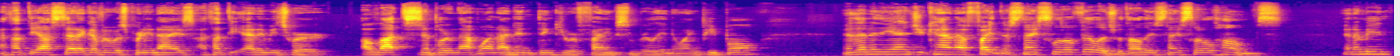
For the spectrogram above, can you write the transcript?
I thought the aesthetic of it was pretty nice. I thought the enemies were a lot simpler in that one. I didn't think you were fighting some really annoying people. And then in the end, you kind of fight in this nice little village with all these nice little homes. And I mean,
